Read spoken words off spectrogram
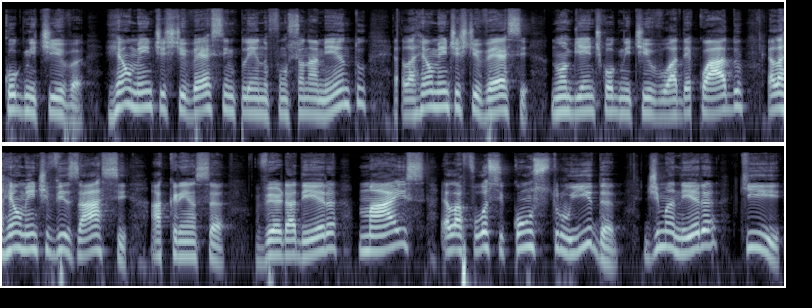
cognitiva realmente estivesse em pleno funcionamento, ela realmente estivesse no ambiente cognitivo adequado, ela realmente visasse a crença verdadeira, mas ela fosse construída de maneira que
